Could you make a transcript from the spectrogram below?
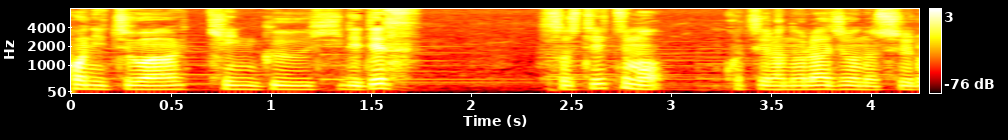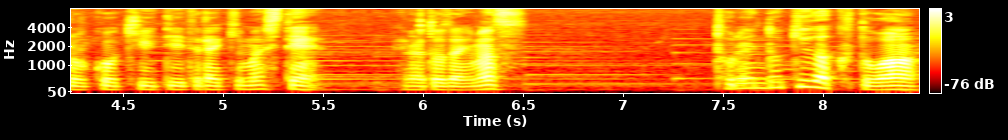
こんにちは、キングヒデです。そしていつもこちらのラジオの収録を聞いていただきましてありがとうございます。トレンド企画とは、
